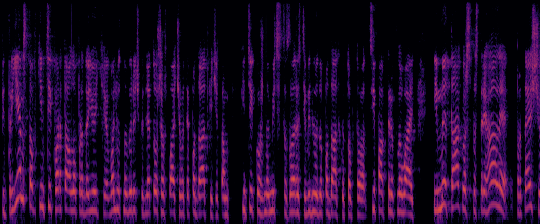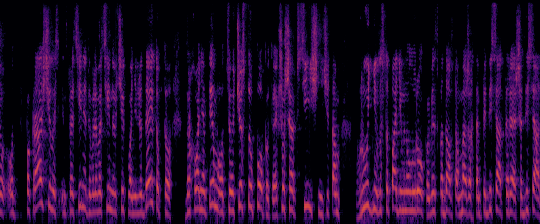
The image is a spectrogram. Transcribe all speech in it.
підприємства в кінці кварталу продають валютну виручку для того, щоб сплачувати податки, чи там в кінці кожного місяця в залежності від виду податку. Тобто ці фактори впливають. І ми також спостерігали про те, що от покращились інфляційні девальваційні очікування людей, тобто з рахуванням тим от цього чистого попиту. Якщо ще в січні чи там в грудні, в листопаді минулого року він складав там в межах там 50-60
